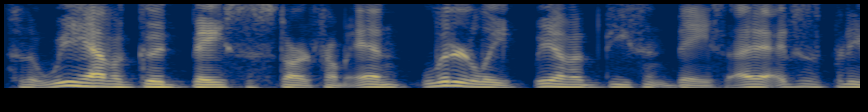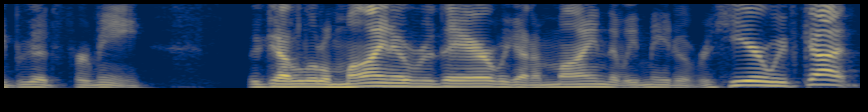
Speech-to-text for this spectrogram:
so that we have a good base to start from. And literally, we have a decent base. I, it's just pretty good for me. We've got a little mine over there. We got a mine that we made over here. We've got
